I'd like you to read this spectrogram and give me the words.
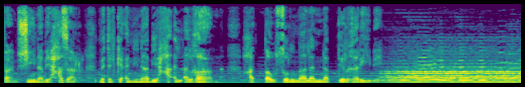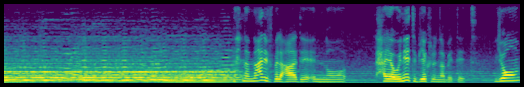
فمشينا بحذر مثل كأننا بحقل ألغام حتى وصلنا للنبتة الغريبة نحن بنعرف بالعادة إنه الحيوانات بياكلوا النباتات. اليوم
